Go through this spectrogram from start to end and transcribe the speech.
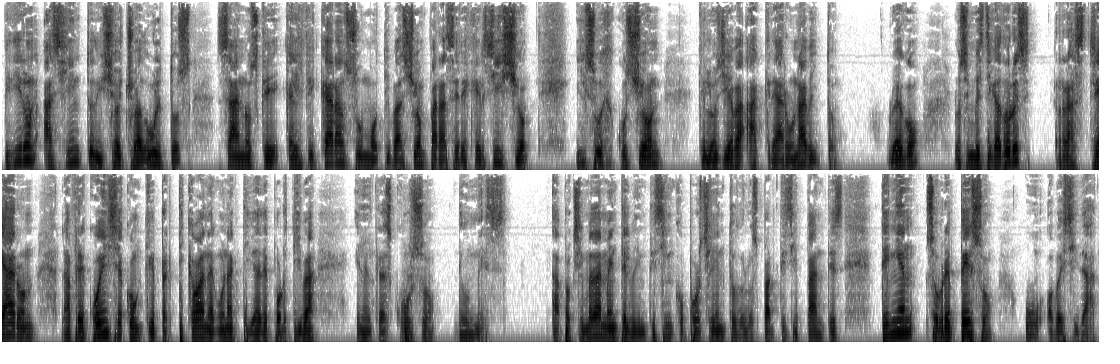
pidieron a 118 adultos sanos que calificaran su motivación para hacer ejercicio y su ejecución que los lleva a crear un hábito. Luego, los investigadores rastrearon la frecuencia con que practicaban alguna actividad deportiva en el transcurso de un mes. Aproximadamente el 25% de los participantes tenían sobrepeso u obesidad.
